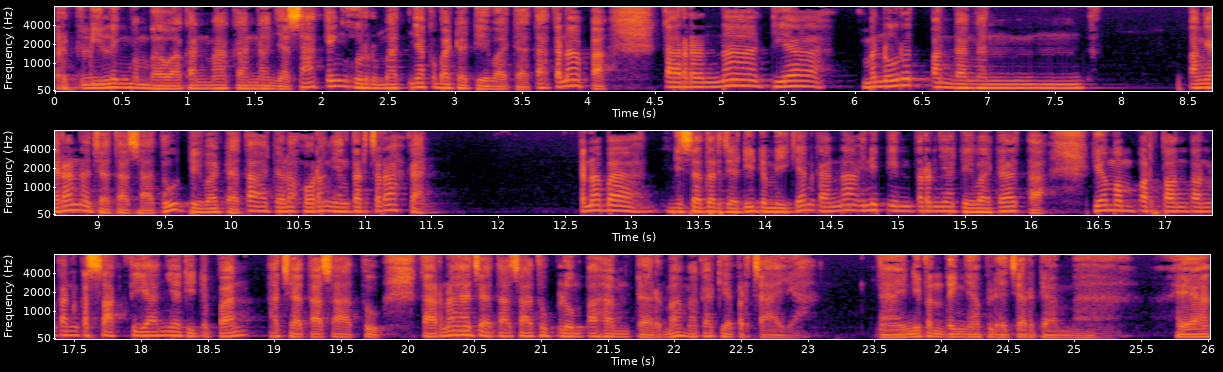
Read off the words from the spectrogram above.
berkeliling membawakan makanannya. Saking hormatnya kepada Dewa Data. Kenapa? Karena dia menurut pandangan Pangeran Ajata satu, Dewa Data adalah orang yang tercerahkan. Kenapa bisa terjadi demikian? Karena ini pinternya Dewa Data. Dia mempertontonkan kesaktiannya di depan Ajata satu. Karena Ajata satu belum paham Dharma, maka dia percaya. Nah ini pentingnya belajar Dhamma. ya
